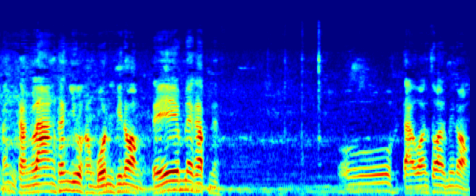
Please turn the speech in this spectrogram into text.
ทั้งข้างล่างทั้งอยู่ข้างบนพี่น้องเต็มเลยครับเนี่ยโอ้ตาอ่อนซ้อนพี่น้อง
